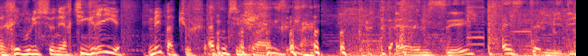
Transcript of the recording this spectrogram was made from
révolutionnaire qui grille, mais pas que. À tout de suite. RMC, Estelle Midi.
